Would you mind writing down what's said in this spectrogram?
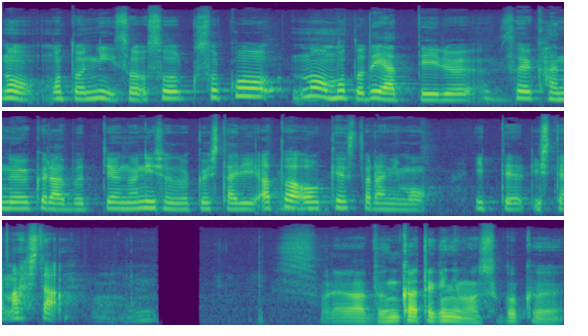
の元にそそそこの元でやっているそういうカヌークラブっていうのに所属したりあとはオーケストラにも行ってりしてました。それは文化的にもすごく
